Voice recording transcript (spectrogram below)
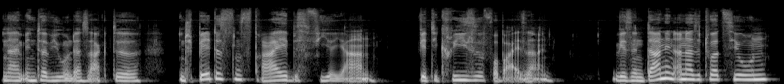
in einem Interview und er sagte, in spätestens drei bis vier Jahren wird die Krise vorbei sein. Wir sind dann in einer Situation,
